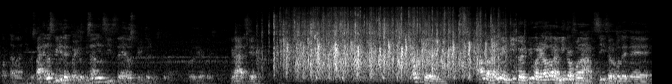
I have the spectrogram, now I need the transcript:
porta avanti questo. Ma lo spirito è quello, bisogna insistere. È lo spirito giusto, volevo dire questo. Grazie. Ok, allora io invito il primo relatore a microfonarsi, se lo potete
